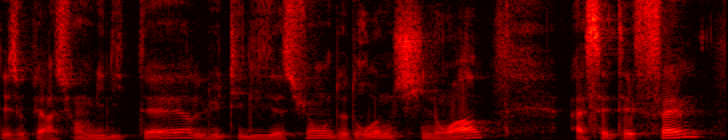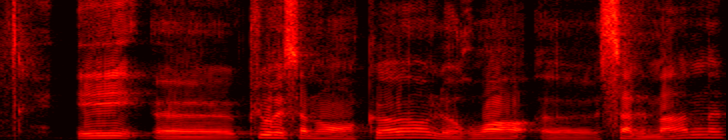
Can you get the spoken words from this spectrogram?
des opérations militaires, l'utilisation de drones chinois à cet effet. Et euh, plus récemment encore, le roi euh, Salman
